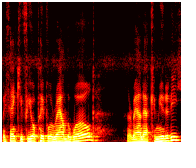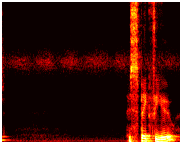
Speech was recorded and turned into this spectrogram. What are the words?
We thank you for your people around the world and around our community who speak for you.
